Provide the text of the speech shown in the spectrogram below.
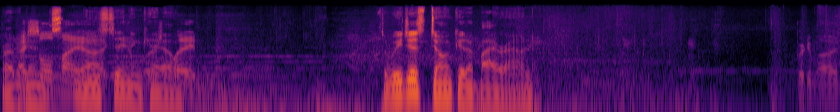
Right I sold my uh, Easton and. Blade. So we just don't get a buy round. Pretty much.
